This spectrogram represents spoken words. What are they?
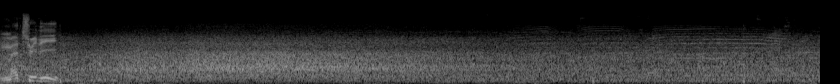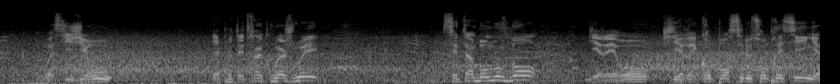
Matuidi. Voici Giroud. Il y a peut-être un coup à jouer. C'est un bon mouvement. Guerrero qui est récompensé de son pressing.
